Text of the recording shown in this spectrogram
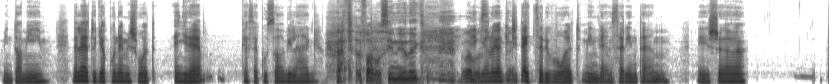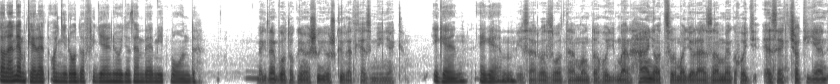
mint ami... De lehet, hogy akkor nem is volt ennyire keszekusza a világ. Hát valószínűleg. valószínűleg. Igen, olyan kicsit egyszerű volt minden Igen. szerintem. És uh, talán nem kellett annyira odafigyelni, hogy az ember mit mond. Meg nem voltak olyan súlyos következmények. Igen, igen. Mészáros Zoltán mondta, hogy már hányadszor magyarázzam meg, hogy ezek csak ilyen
